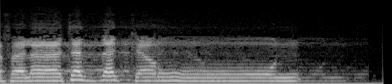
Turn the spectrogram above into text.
أفلا تذكرون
